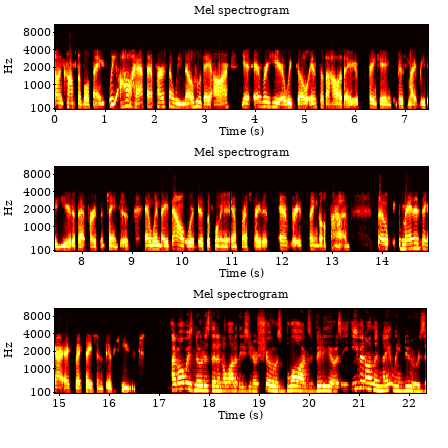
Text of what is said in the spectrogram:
uncomfortable things. We all have that person. We know who they are. Yet every year we go into the holidays thinking this might be the year that that person changes. And when they don't, we're disappointed and frustrated every single time. So managing our expectations is huge. I've always noticed that in a lot of these, you know, shows, blogs, videos, even on the nightly news,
